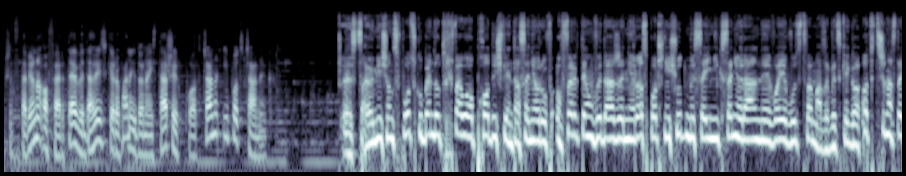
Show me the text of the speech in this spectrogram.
Przedstawiono ofertę wydarzeń skierowanych do najstarszych płotczan i płotczanek. Przez cały miesiąc w Płocku będą trwały obchody Święta Seniorów. Ofertę wydarzeń rozpocznie siódmy Sejmik Senioralny Województwa Mazowieckiego. Od 13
